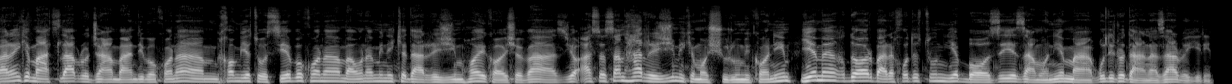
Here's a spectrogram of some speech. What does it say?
برای اینکه مطلب رو جمع بکنم می‌خوام یه توصیه بکنم و اونم اینه که در رژیم های کاهش وزن یا اساسا هر رژیمی که ما شروع می‌کنیم یه مقدار برای خودتون یه بازه زمانی معقولی رو در نظر بگیرید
